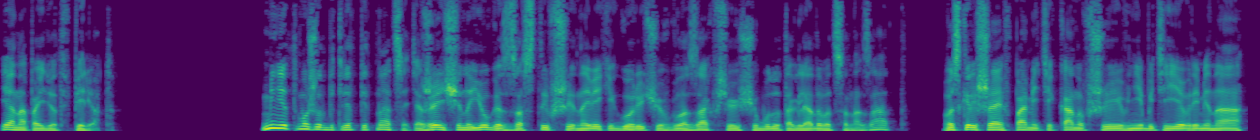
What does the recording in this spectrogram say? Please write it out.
и она пойдет вперед. Минет, может быть, лет пятнадцать, а женщины юга, застывшие навеки горечью в глазах, все еще будут оглядываться назад, воскрешая в памяти канувшие в небытие времена,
